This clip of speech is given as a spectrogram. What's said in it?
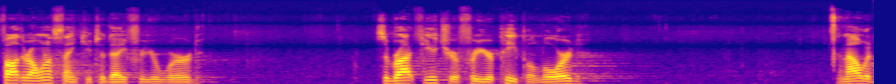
Father, I want to thank you today for your word. It's a bright future for your people, Lord. And I would,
